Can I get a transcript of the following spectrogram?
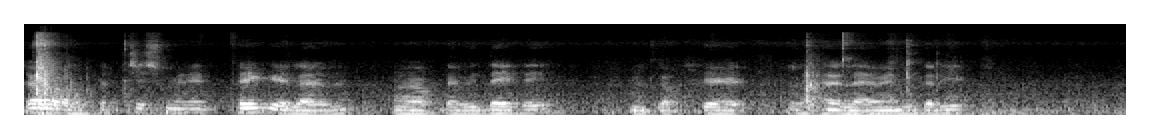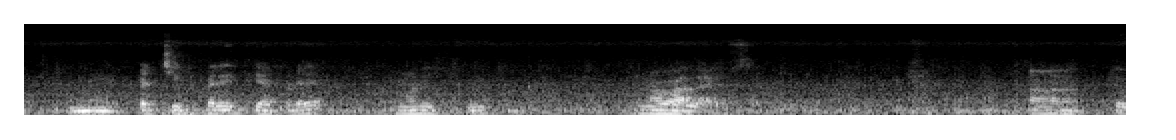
ચાલો પચીસ મિનિટ થઈ ગયેલા છે હવે આપણે વિદાય લઈ મતલબ કે લાઈવ કરીએ. અને પછી ફરીથી આપણે મળીશું નવા લાઈવ સાથે. તો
